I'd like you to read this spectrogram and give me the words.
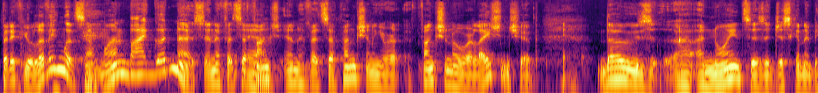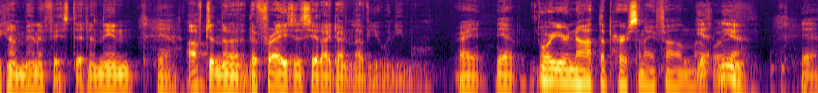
But if you're living with someone, by goodness, and if it's a Yeah. function, and if it's a functioning functional relationship, those uh, annoyances are just going to become manifested, and then Yeah. often the the phrase is said, "I don't love you anymore." Right. Yeah. Or you're not the person I fell in love with. yeah, Yeah.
